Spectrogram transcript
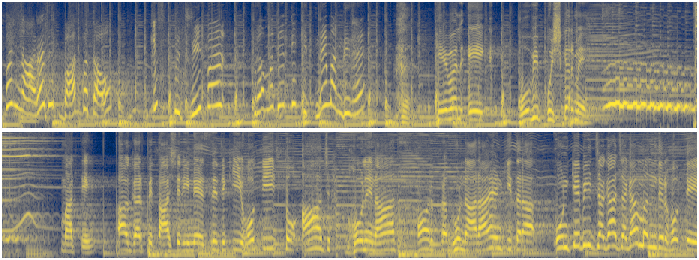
पर नारद एक बात बताओ इस पृथ्वी पर ब्रह्मदेव के कितने मंदिर हैं? केवल एक वो भी पुष्कर में। माते अगर पिताश्री ने जिद की होती तो आज भोलेनाथ और प्रभु नारायण की तरह उनके भी जगह जगह मंदिर होते।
